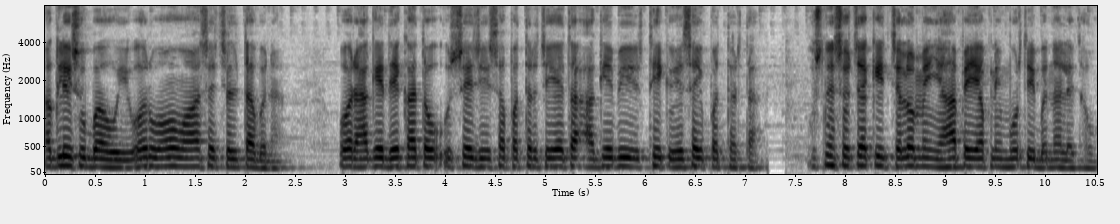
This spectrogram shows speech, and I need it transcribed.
अगली सुबह हुई और वह वहाँ से चलता बना और आगे देखा तो उसे जैसा पत्थर चाहिए था, आगे भी ठीक वैसा ही पत्थर था। उसने सोचा कि चलो मैं यहाँ पे अपनी मूर्ति बना लेता हूँ।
